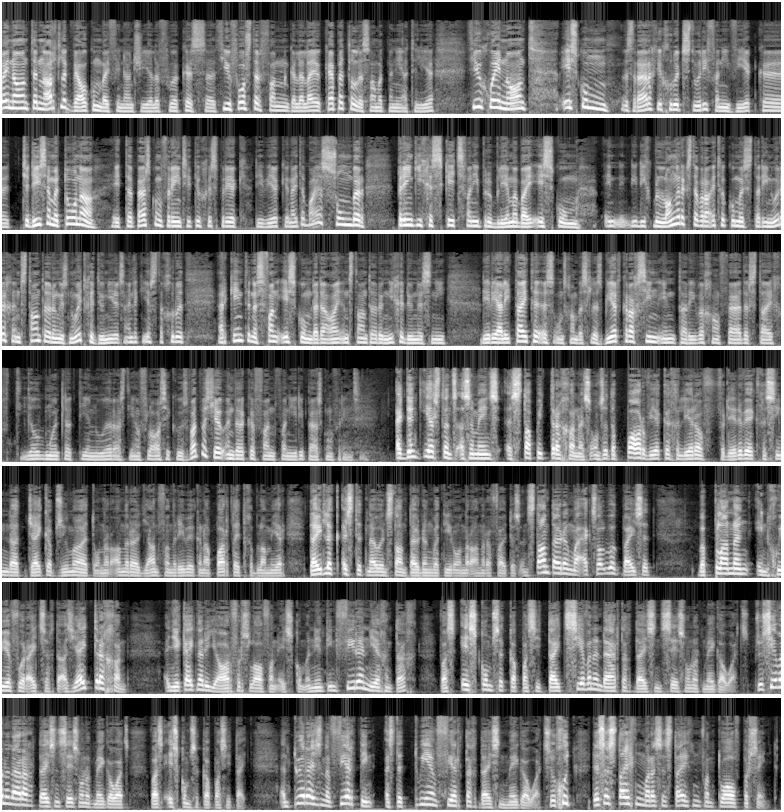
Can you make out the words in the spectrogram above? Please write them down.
Goeienaand en hartlik welkom by Finansiële Fokus. Uh, Theo Forster van Galileo Capital is saam met my in die ateljee. Theo, goeienaand. Eskom is regtig die groot storie van die week. Uh, Chedisa Matona het 'n perskonferensie toegespreek die week en hy het 'n baie somber prentjie geskets van die probleme by Eskom. En die die belangrikste wat daar uitgekom is dat die nodige instandhouding is nooit gedoen nie. Dit is eintlik eers 'n groot erkenning van Eskom dat daai instandhouding nie gedoen is nie. Die realiteite is ons gaan beslis beerdkrag sien en tariewe gaan verder styg. Heel moontlik teenoor as die inflasiekoers. Wat was jou indrukke van van hierdie perskonferensie? Ek dink eerstens as 'n mens 'n stappie teruggaan, is ons het 'n paar weke gelede of verlede week gesien dat Jacob Zuma het onder andere Jan van Riebeeck in apartheid geblameer. Duidelik is dit nou instandhouding wat hier onder andere fout is. Instandhouding, maar ek sal ook bysit beplanning en goeie vooruitsigte. As jy teruggaan en jy kyk na die jaarverslag van Eskom in 1994 was Eskom se kapasiteit 37600 megawatts. So 37600 megawatts was Eskom se kapasiteit. In 2014 is dit 42000 megawatts. So goed, dis 'n styging, maar dis 'n styging van 12%.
